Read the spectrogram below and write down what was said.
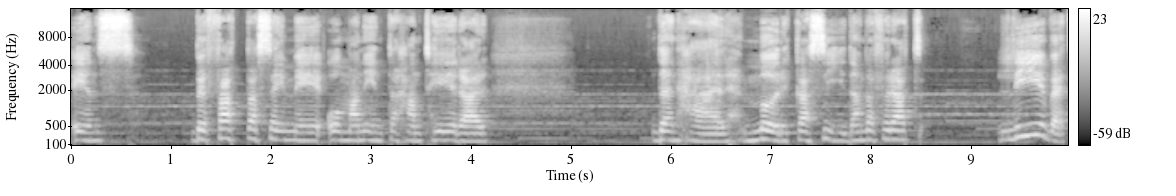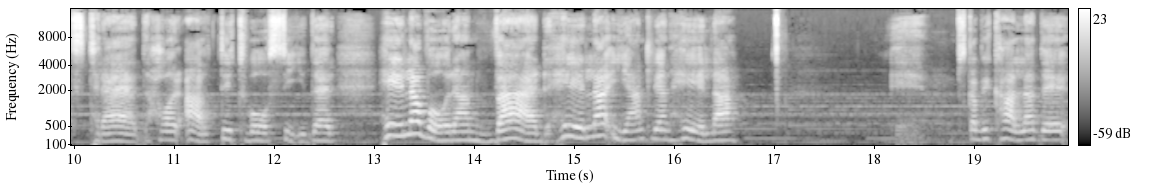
ens befatta sig med om man inte hanterar den här mörka sidan därför att livets träd har alltid två sidor. Hela våran värld, hela egentligen hela eh, ska vi kalla det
